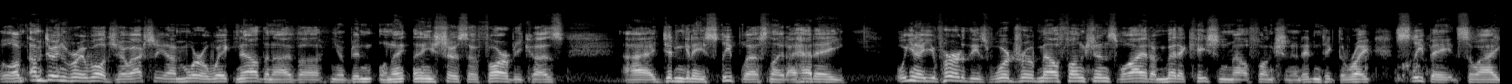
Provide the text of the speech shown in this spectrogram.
Well, I'm, I'm doing very well, Joe. Actually, I'm more awake now than I've uh, you know been on any, show so far because I didn't get any sleep last night. I had a well, you know, you've heard of these wardrobe malfunctions. Well, I had a medication malfunction and I didn't take the right sleep aid, So I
